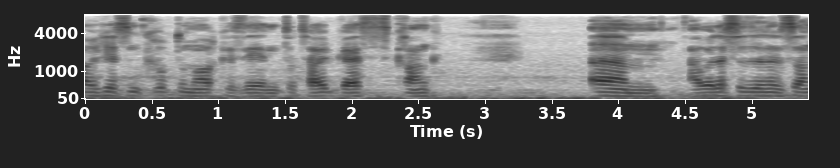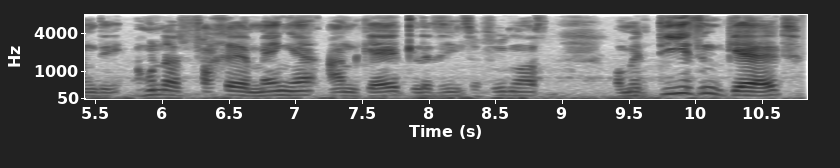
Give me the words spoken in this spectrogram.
habe ich jetzt im Kryptomarkt gesehen. Total geisteskrank. Ähm, aber dass du dann sozusagen die hundertfache Menge an Geld letztendlich zur Verfügung hast und mit diesem Geld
